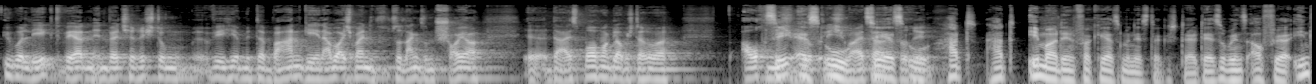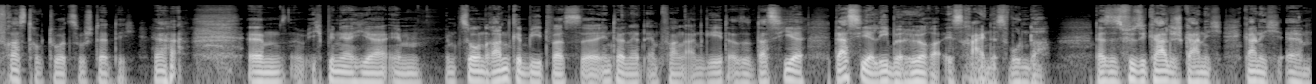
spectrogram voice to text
überlegt werden, in welche Richtung wir hier mit der Bahn gehen. Aber ich meine, solange so ein Scheuer äh, da ist, braucht man, glaube ich, darüber auch nicht CSU, wirklich weiter CSU hat, hat immer den Verkehrsminister gestellt. Der ist übrigens auch für Infrastruktur zuständig. Ja. Ähm, ich bin ja hier im, im Zonenrandgebiet, was äh, Internetempfang angeht. Also das hier, das hier, liebe Hörer, ist reines Wunder. Das ist physikalisch gar nicht, gar nicht ähm,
